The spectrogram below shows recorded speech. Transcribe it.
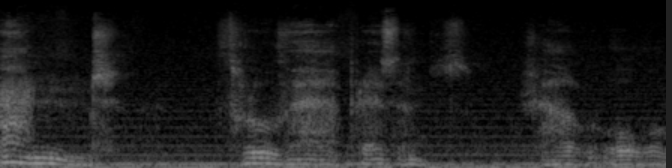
And through their presence shall all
